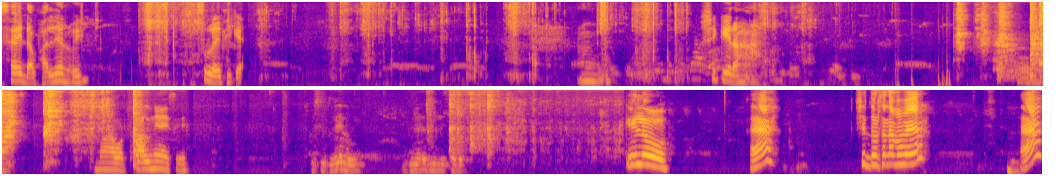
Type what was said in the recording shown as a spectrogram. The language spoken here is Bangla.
সাইডা ফালে নই চুলাই ফিকে। শিখে রাহা মা আবার থাল নিয়ে আইছে? কিছু ধুয়ে নই ধুয়ে চলে কেলো হ্যাঁ? সিদ্ধ হচ্ছে না বাবের হ্যাঁ?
